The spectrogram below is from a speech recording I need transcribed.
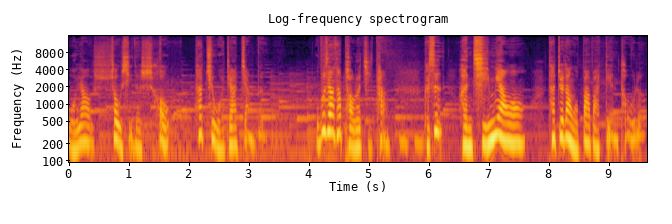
我要受洗的时候，他去我家讲的，我不知道他跑了几趟，可是很奇妙哦，他就让我爸爸点头了，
